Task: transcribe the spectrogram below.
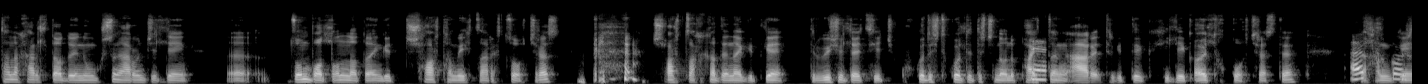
та нар харалтаа одоо энэ өнгөрсөн 10 жилийн 100 болгоно одоо ингэж шорт хамгийн их зарагдсан учраас шорт зарах гээд байна гэдгээ тэр visualize хийж өгөх гээд ч тэгвэл тэр чинь нөгөө Python R enter гэдэг хэлийг ойлгохгүй учраас те. Ойлгохгүй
